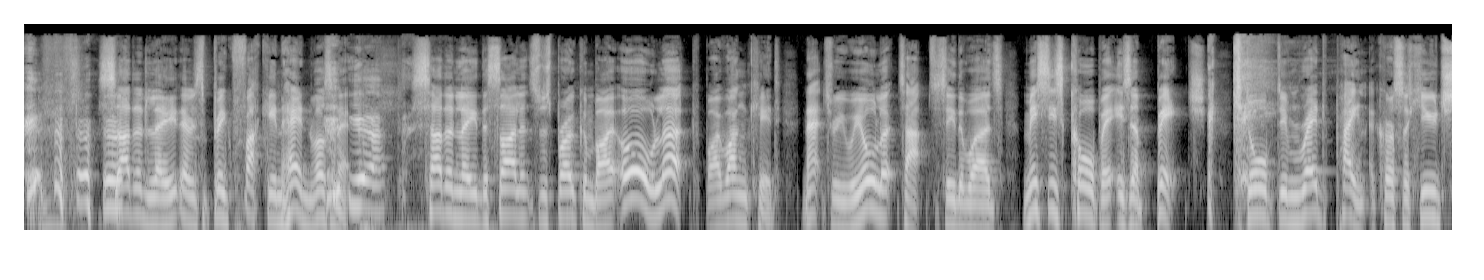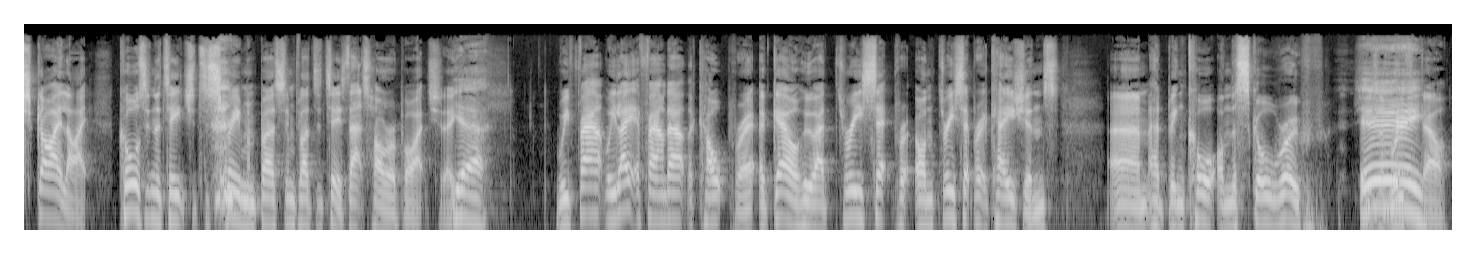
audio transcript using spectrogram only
Suddenly, there was a big fucking hen, wasn't it? Yeah. Suddenly, the silence was broken by, oh, look, by one kid. Naturally, we all looked up to see the words, Mrs. Corbett is a bitch, daubed in red paint across a huge skylight, causing the teacher to scream and burst in floods of tears. That's horrible, actually. yeah, We found we later found out the culprit, a girl who had three separate on three separate occasions, um, had been caught on the school roof. She's a Hey. roof girl.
